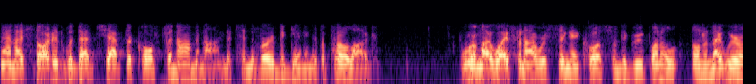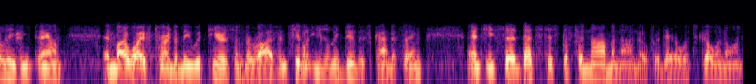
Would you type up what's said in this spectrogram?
and I started with that chapter called Phenomenon. That's in the very beginning of the prologue, where my wife and I were singing across from the group on a on a night we were leaving town, and my wife turned to me with tears in her eyes, and she don't usually do this kind of thing, and she said, "That's just a phenomenon over there. What's going on?"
